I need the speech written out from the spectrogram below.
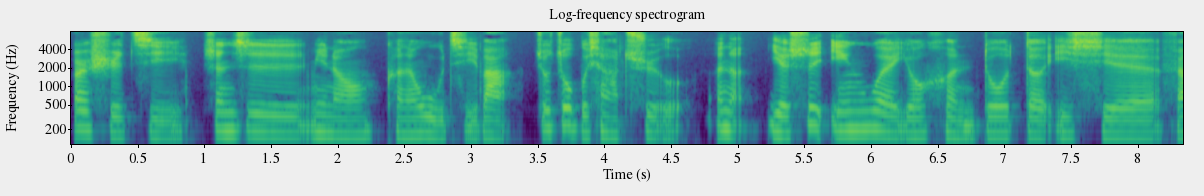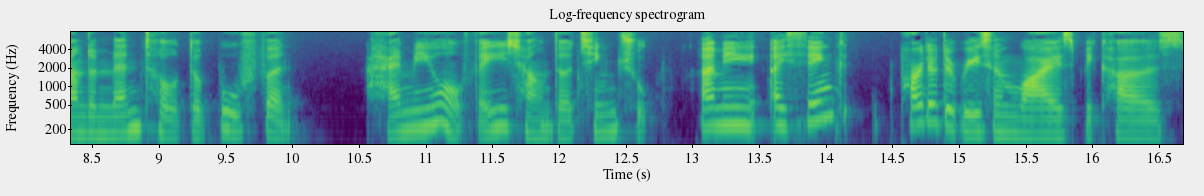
二十集，甚至 you know 可能五集吧，就做不下去了。那也是因为有很多的一些 fundamental 的部分还没有非常的清楚。I mean, I think part of the reason why is because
